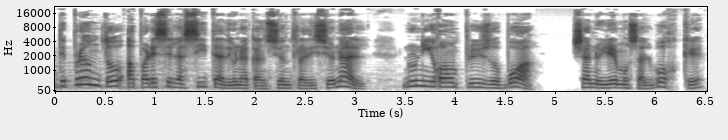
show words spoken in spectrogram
De pronto aparece la cita de una canción tradicional, Nous n'irons plus au bois, ya no iremos al bosque,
